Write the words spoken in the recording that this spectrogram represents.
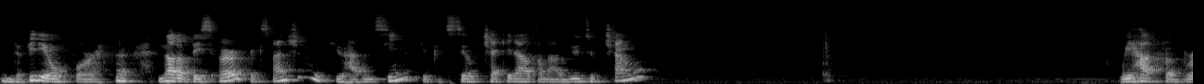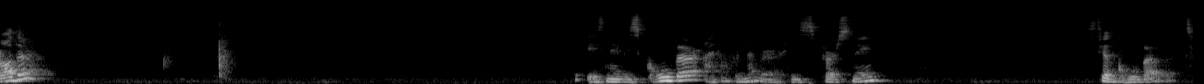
in the video for Not of This Earth expansion. If you haven't seen it, you could still check it out on our YouTube channel. We have her brother. His name is Gruber. I don't remember his first name. Still Gruber, but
